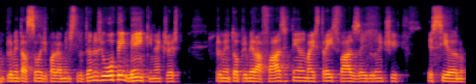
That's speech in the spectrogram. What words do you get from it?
Implementação de pagamentos instantâneos e o Open Banking, né? Que já implementou a primeira fase e tem mais três fases aí durante esse ano.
